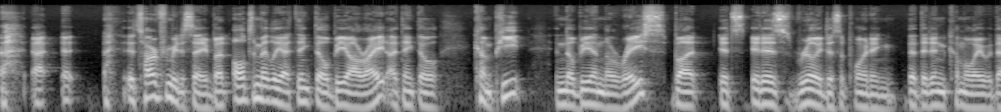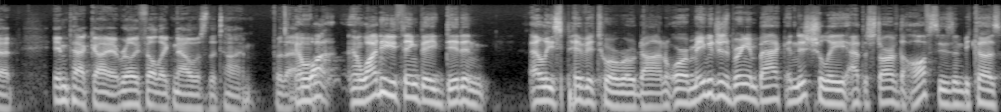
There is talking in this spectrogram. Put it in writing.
I, it, it's hard for me to say, but ultimately I think they'll be all right. I think they'll compete and they'll be in the race, but it's it is really disappointing that they didn't come away with that impact guy. It really felt like now was the time for that. And why and why do you think they didn't at least pivot to a Rodon or maybe just bring him back initially at the start of the offseason because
